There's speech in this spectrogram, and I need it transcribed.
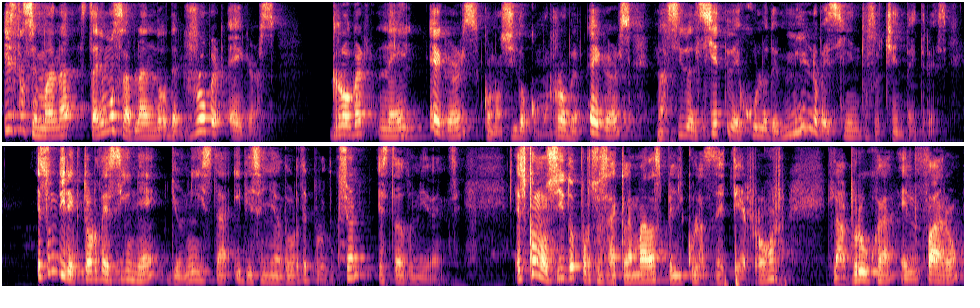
Esta semana estaremos hablando de Robert Eggers. Robert Neil Eggers, conocido como Robert Eggers, nacido el 7 de julio de 1983 es un director de cine, guionista y diseñador de producción estadounidense. Es conocido por sus aclamadas películas de terror, La Bruja, El Faro.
